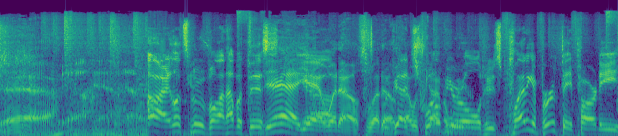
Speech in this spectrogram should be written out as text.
Yeah. All right, let's move on. How about this? Yeah, The, yeah, uh, what else? What we've else? got That a 12 year old who's planning a birthday party,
